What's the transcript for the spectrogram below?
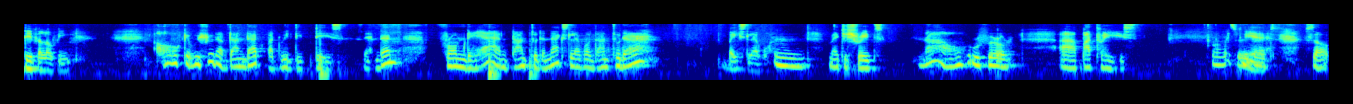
developing. Oh, okay, we should have done that, but we did this. And then from the head down to the next level, down to the base level. Mm. Magistrates now referral. uh, pathways. Oh, that's really Yeah. good. So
